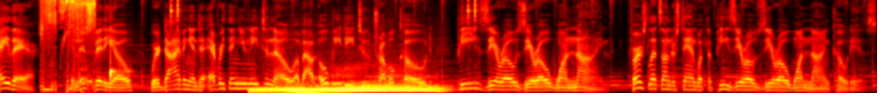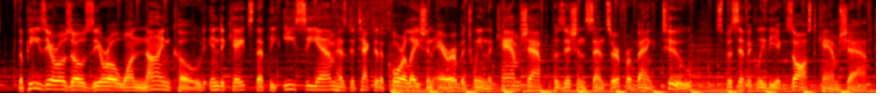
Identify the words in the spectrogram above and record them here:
Hey there! In this video, we're diving into everything you need to know about OBD2 trouble code P0019. First, let's understand what the P0019 code is. The P0019 code indicates that the ECM has detected a correlation error between the camshaft position sensor for bank 2, specifically the exhaust camshaft,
